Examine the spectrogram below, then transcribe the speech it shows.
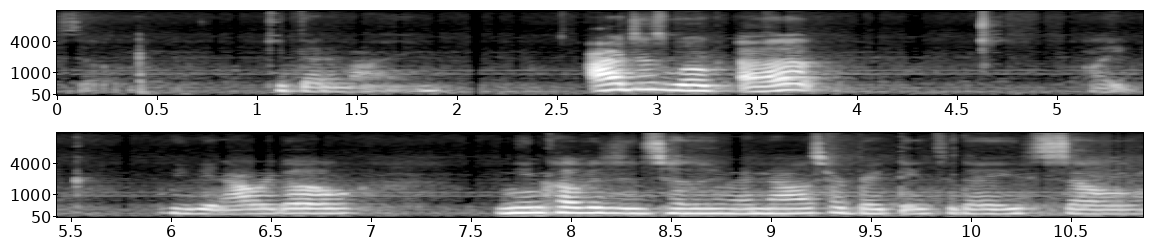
so keep that in mind. I just woke up like maybe an hour ago. Me and Cover is chilling right now. It's her birthday today, so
